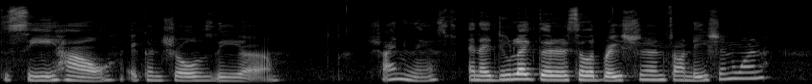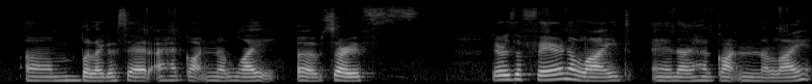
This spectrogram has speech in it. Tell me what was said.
to see how it controls the uh, shininess. And I do like the Celebration Foundation one. Um, but like I said, I had gotten a light, uh, sorry, there was a fair and a light, and I had gotten a light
